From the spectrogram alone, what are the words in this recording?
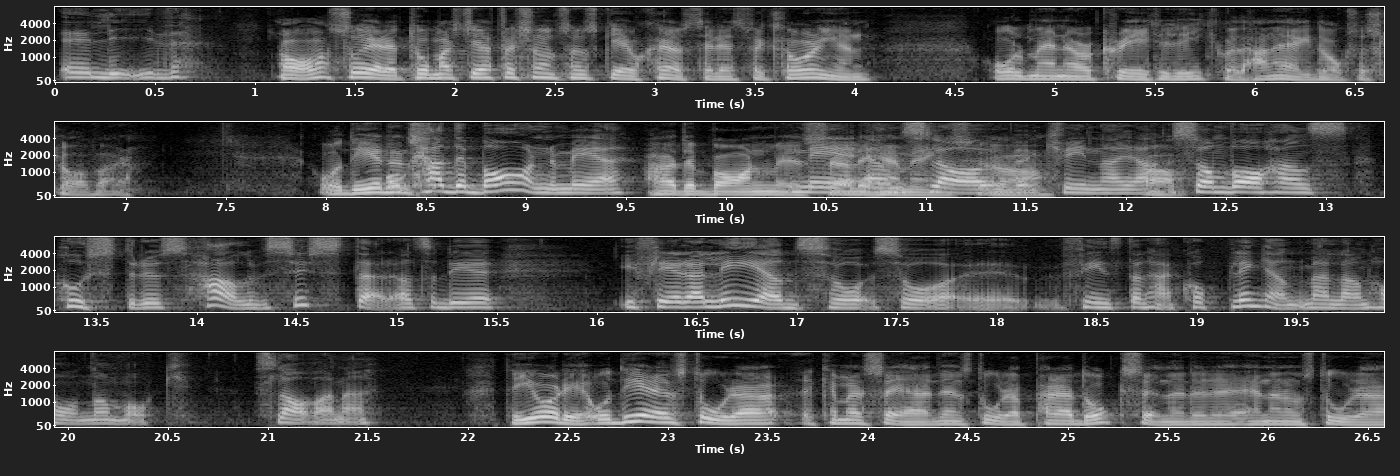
eh, liv. Ja, så är det. Thomas Jefferson som skrev självständighetsförklaringen All men are created equal, han ägde också slavar. Och, det och hade barn med, hade barn med, med en slavkvinna ja. Ja, som var hans hustrus halvsyster. Alltså det i flera led så, så eh, finns den här kopplingen mellan honom och slavarna. Det gör det, och det är den stora, kan man säga, den stora paradoxen, eller en av de stora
